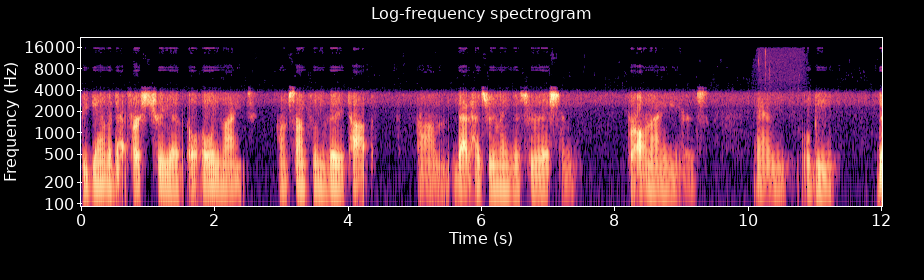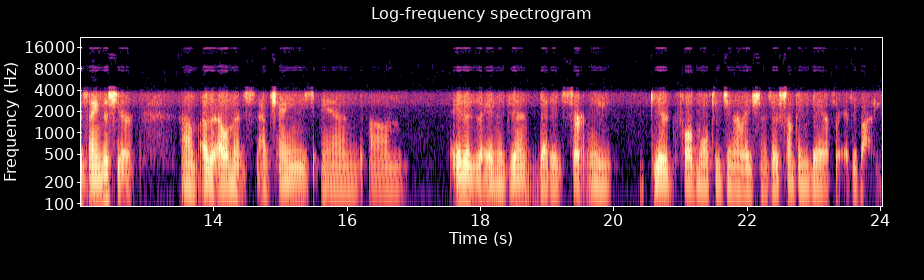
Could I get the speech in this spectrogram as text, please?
began with that first tree of "O Holy Night," um, sung from the very top. Um, that has remained a tradition for all 90 years, and will be the same this year. Um, other elements have changed, and um, it is an event that is certainly geared for multi generations. There's something there for everybody,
